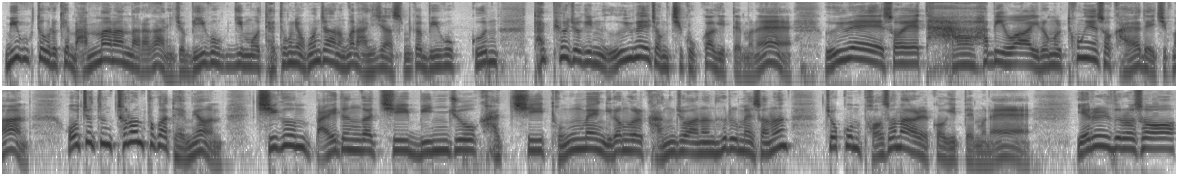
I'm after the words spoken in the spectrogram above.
미국도 그렇게 만만한 나라가 아니죠. 미국이 뭐 대통령 혼자 하는 건 아니지 않습니까? 미국은 대표적인 의회 정치 국가이기 때문에 의회에서의 다 합의와 이런 걸 통해서 가야 되지만 어쨌든 트럼프가 되면 지금 바이든 같이 민주 가치 동맹 이런 걸 강조하는 흐름에서는 조금 벗어날 거기 때문에 예를 들어서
